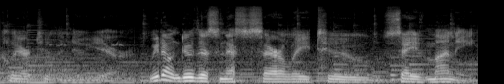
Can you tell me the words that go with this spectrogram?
clear to the new year. We don't do this necessarily to save money,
